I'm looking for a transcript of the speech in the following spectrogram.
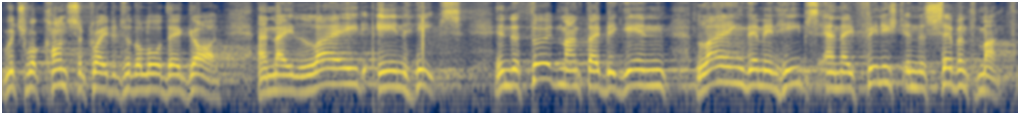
which were consecrated to the Lord their God, and they laid in heaps. In the third month, they began laying them in heaps, and they finished in the seventh month.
